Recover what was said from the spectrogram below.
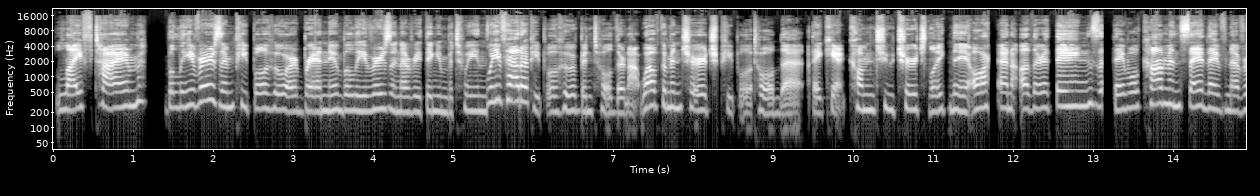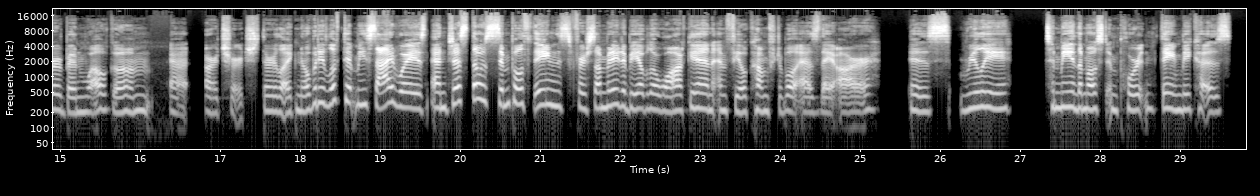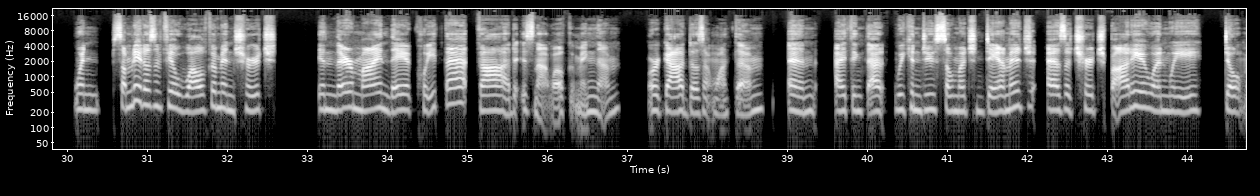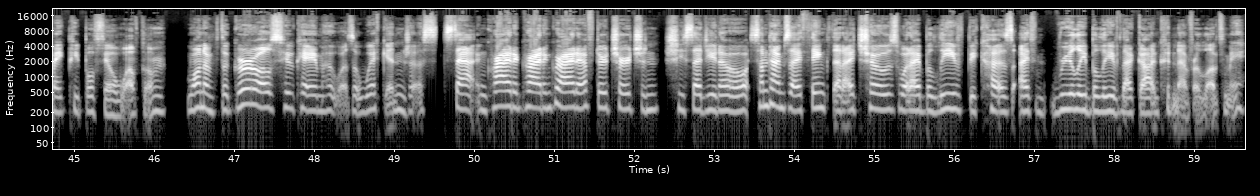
lifetime believers and people who are brand new believers and everything in between. We've had people who have been told they're not welcome in church, people told that they can't come to church like they are, and other things. They will come and say they've never been welcome at our church. They're like, nobody looked at me sideways. And just those simple things for somebody to be able to walk in and feel comfortable as they are is really, to me, the most important thing because when somebody doesn't feel welcome in church, in their mind, they equate that God is not welcoming them or God doesn't want them. And I think that we can do so much damage as a church body when we don't make people feel welcome one of the girls who came who was a Wiccan just sat and cried and cried and cried after church. And she said, You know, sometimes I think that I chose what I believe because I really believe that God could never love me.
